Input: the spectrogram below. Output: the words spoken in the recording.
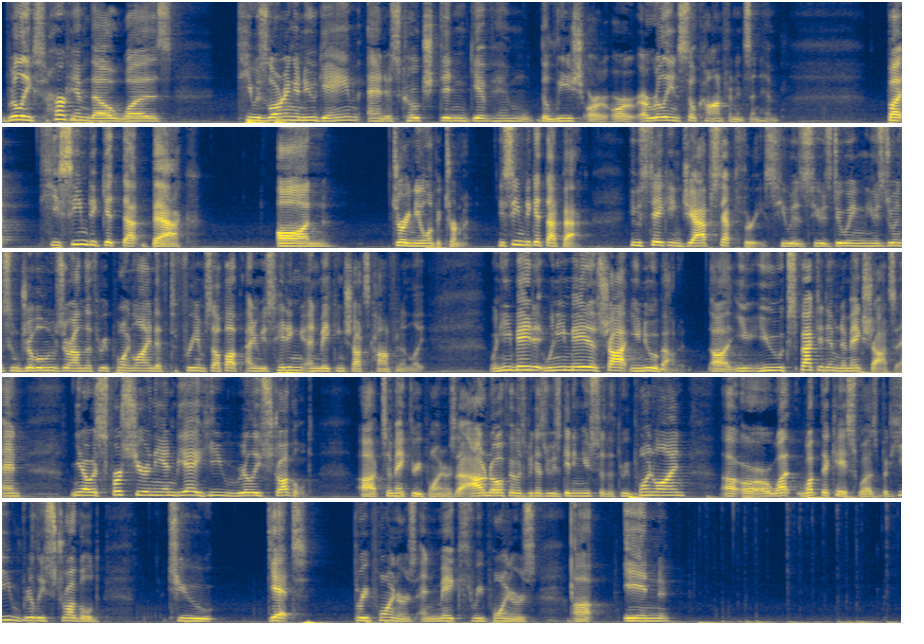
really hurt him though was he was learning a new game and his coach didn't give him the leash or, or, or really instill confidence in him. But he seemed to get that back on during the Olympic tournament. He seemed to get that back. He was taking jab step threes. He was he was doing he was doing some dribble moves around the three point line to, to free himself up, and he was hitting and making shots confidently. When he made it, when he made a shot, you knew about it. Uh, you you expected him to make shots, and you know his first year in the NBA, he really struggled uh, to make three pointers. I don't know if it was because he was getting used to the three point line uh, or, or what what the case was, but he really struggled to get three pointers and make three pointers uh, in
